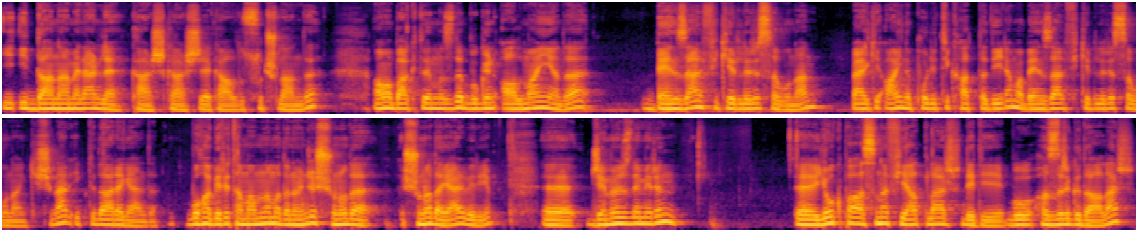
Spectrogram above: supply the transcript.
iddianamelerle karşı karşıya kaldı, suçlandı. Ama baktığımızda bugün Almanya'da benzer fikirleri savunan, belki aynı politik hatta değil ama benzer fikirleri savunan kişiler iktidara geldi. Bu haberi tamamlamadan önce şunu da şuna da yer vereyim. Ee, Cem Özdemir'in e, yok pahasına fiyatlar dediği bu hazır gıdalar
